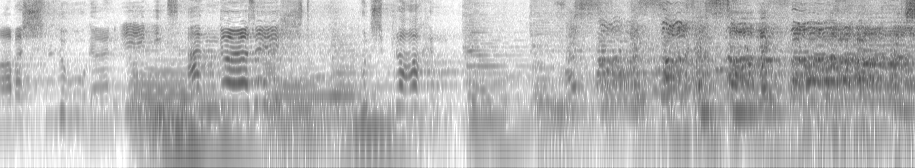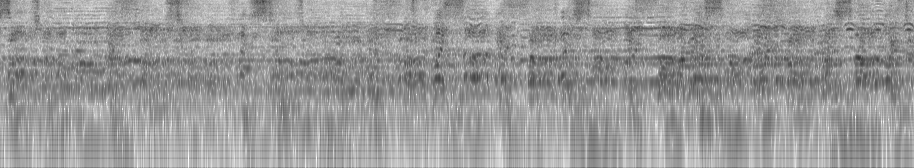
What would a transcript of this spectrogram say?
aber schlugen ihn ins Angesicht und sprachen Fessor, Fessor, Fessor, Fessor, Fessor, Fessor, Fessor, Fessor, Fessor, Fessor,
